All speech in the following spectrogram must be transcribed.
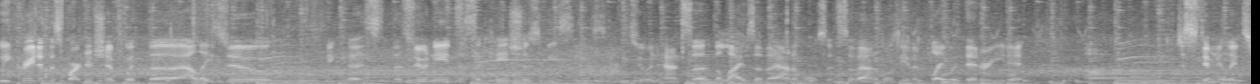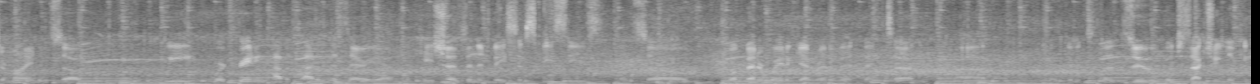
we created this partnership with the LA Zoo because the zoo needs a acacia species to enhance the, the lives of the animals. And so the animals either play with it or eat it. Um, it just stimulates their mind. And so we, we're creating habitat in this area and acacia is an invasive species. And so what better way to get rid of it than to uh, you know, give it to the zoo, which is actually looking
